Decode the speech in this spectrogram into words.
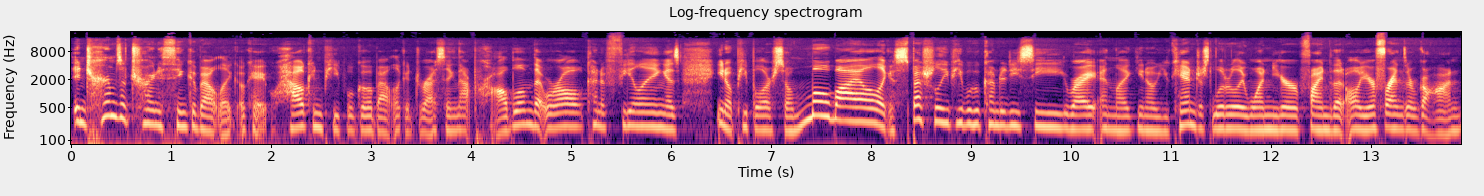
in terms of trying to think about like okay how can people go about like addressing that problem that we're all kind of feeling as you know people are so mobile like especially people who come to dc right and like you know you can just literally one year find that all your friends are gone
